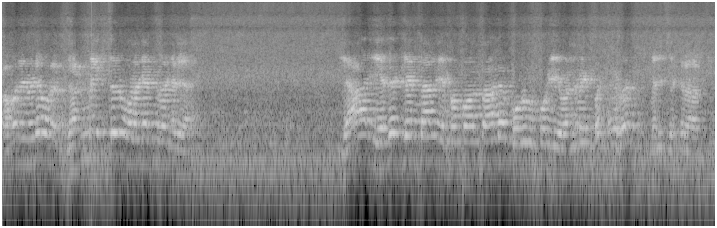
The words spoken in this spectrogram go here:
அவரை விட ஒரு தர்மித்தர் உலகத்துல கிடையாது. யார் எதை கேட்டாலும் எப்ப பார்த்தாலும் பொருளுக்குரிய வன்மை பெற்றவர் பலி சக்கரவர்த்தி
